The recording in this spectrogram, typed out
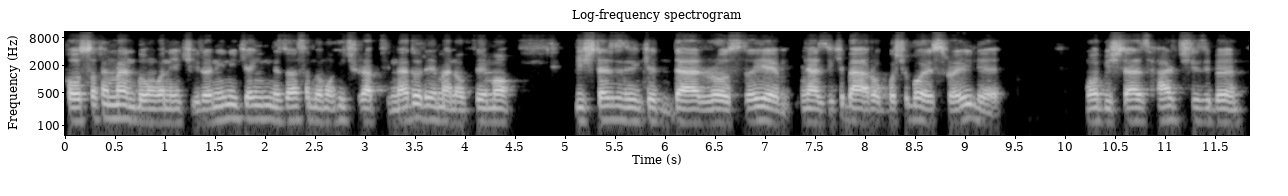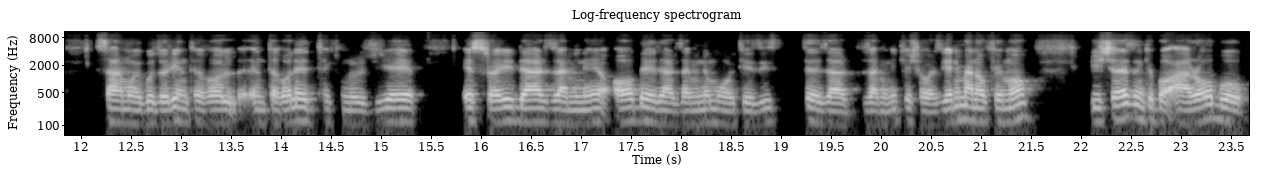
پاسخ من به عنوان یک ایرانی اینه که این نزاع اصلا به ما هیچ ربطی نداره. منافع ما بیشتر از که در راستای نزدیک به عرب باشه با اسرائیل ما بیشتر از هر چیزی به سرمایه گذاری انتقال انتقال تکنولوژی اسرائیل در زمینه آب در زمینه محیط در زمینه کشاورزی. یعنی منافع ما بیشتر از اینکه با عرب و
